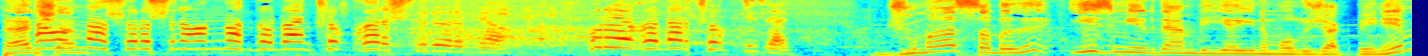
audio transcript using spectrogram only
Perşembe... Ondan sonrasını anlatma ben çok karıştırıyorum ya. Buraya kadar çok güzel. Cuma sabahı İzmir'den bir yayınım olacak benim.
